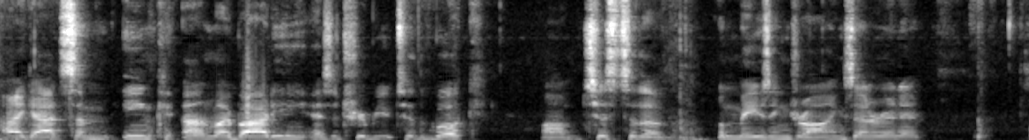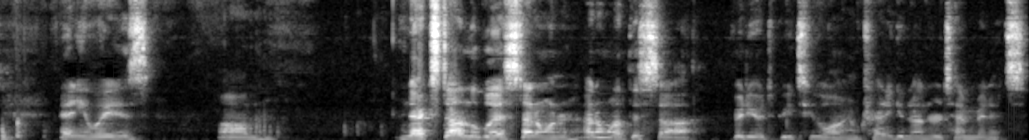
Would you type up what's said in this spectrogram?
I got some ink on my body as a tribute to the book, just to the amazing drawings that are in it. Anyways, um, next on the list, I don't want to, I don't want this uh, video to be too long. I'm trying to get it under 10 minutes.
